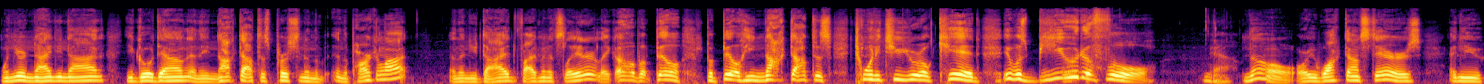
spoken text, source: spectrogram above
when you're 99, you go down and they knocked out this person in the in the parking lot, and then you died five minutes later? Like, oh, but Bill, but Bill, he knocked out this 22 year old kid. It was beautiful. Yeah. No, or you walk downstairs and you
